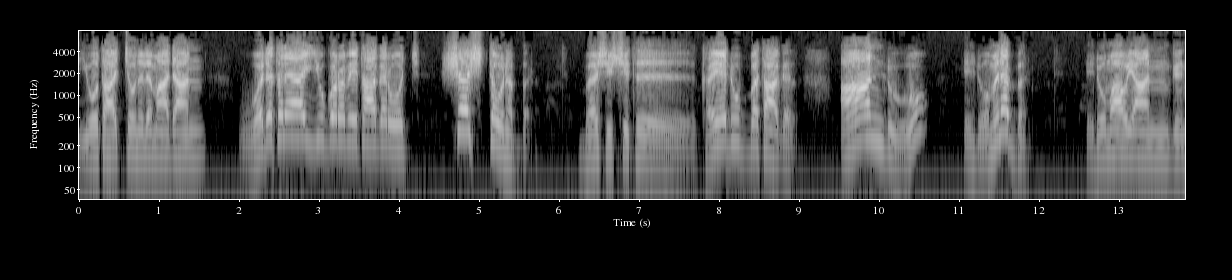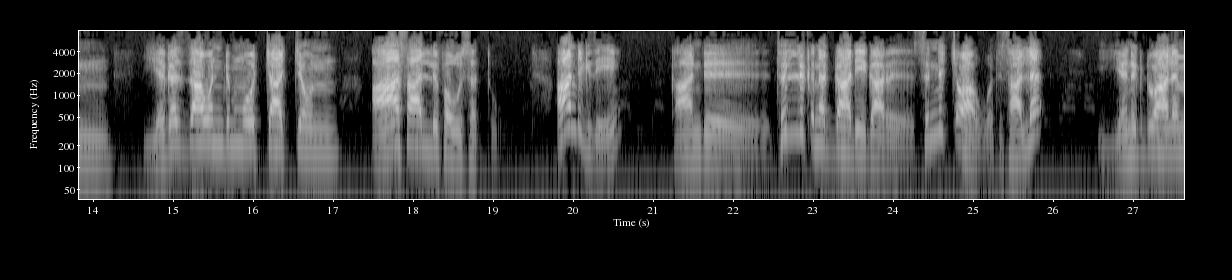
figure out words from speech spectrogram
ሕይወታቸውን ለማዳን ወደ ተለያዩ ጎረቤት አገሮች ሸሽተው ነበር። በሽሽት ከሄዱበት አገር አንዱ ኤዶም ነበር። ኤዶማውያን ግን የገዛ ወንድሞቻቸውን አሳልፈው ሰጡ። አንድ ጊዜ ከአንድ ትልቅ ነጋዴ ጋር ስንጨዋወት ሳለ የንግዱ ዓለም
